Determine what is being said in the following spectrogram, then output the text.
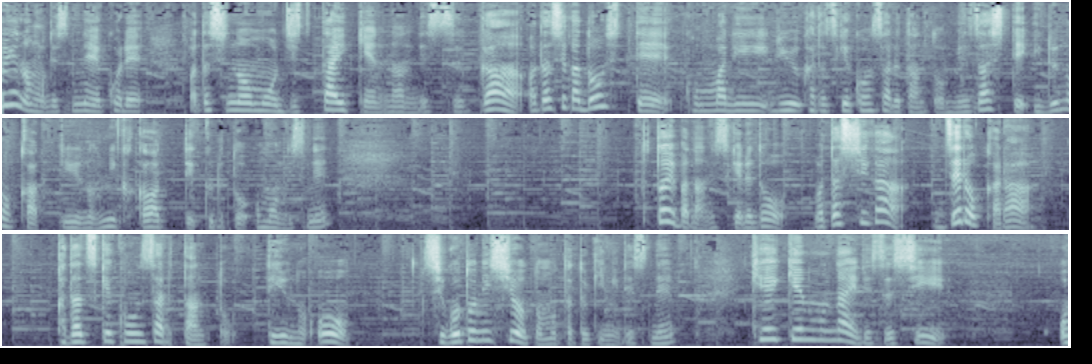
というのもですねこれ私のもう実体験なんですが私がどうしてこんまり流片付けコンサルタントを目指しているのかっていうのに関わってくると思うんですね。例えばなんですけれど私がゼロから片付けコンサルタントっていうのを仕事にしようと思った時にですね経験もないですし教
